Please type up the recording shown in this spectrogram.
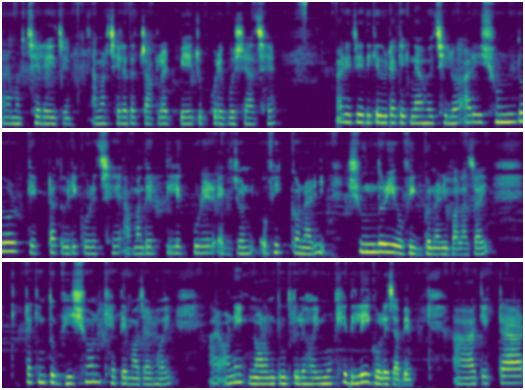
আর আমার ছেলে এই যে, আমার ছেলে তো চকলেট পেয়ে চুপ করে বসে আছে। আর এই যে এদিকে দুইটা কেক নেওয়া হয়েছিল, আর এই সুন্দর কেকটা তৈরি করেছে আমাদের তিলেকপুরের একজন অভিজ্ঞ নারী, সুন্দরী অভিজ্ঞ নারী বলা যায়। কেকটা কিন্তু ভীষণ খেতে মজার হয়, আর অনেক নরম তুলতুলে হয়, মুখে দিলেই গলে যাবে। কেকটার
